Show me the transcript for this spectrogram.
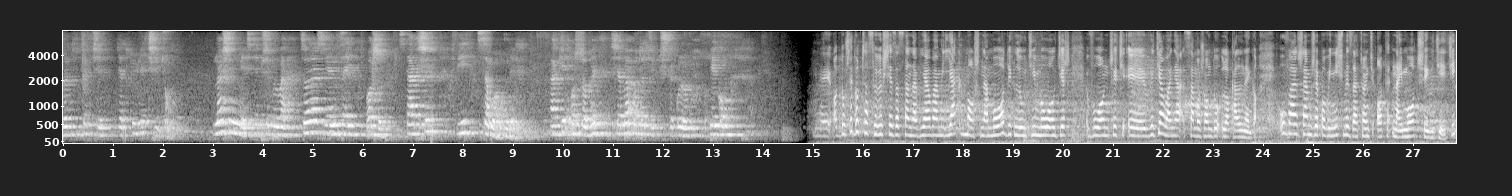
rodzice czy dziadkowie ćwiczą. W naszym mieście przybywa coraz więcej osób starszych i samotnych. Takie osoby trzeba otoczyć szczególną opieką Od dłuższego czasu już się zastanawiałam, jak można młodych ludzi, młodzież włączyć e, w działania samorządu lokalnego. Uważam, że powinniśmy zacząć od najmłodszych dzieci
